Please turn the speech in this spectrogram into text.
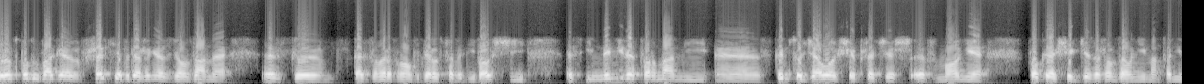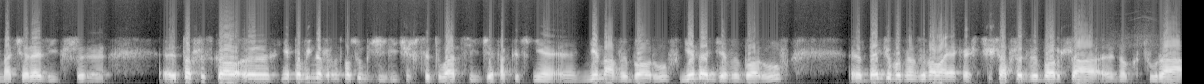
biorąc pod uwagę wszelkie wydarzenia związane z tak zwaną reformą wymiaru sprawiedliwości, z innymi reformami, z tym, co działo się przecież w Monie w okresie, gdzie zarządzał nim Antoni Macierewicz, E, to wszystko e, nie powinno w żaden sposób dziwić, iż w sytuacji, gdzie faktycznie e, nie ma wyborów, nie będzie wyborów, będzie obowiązywała jakaś cisza przedwyborcza, no, która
